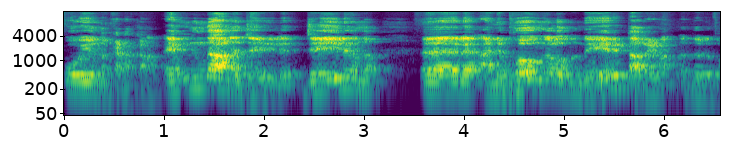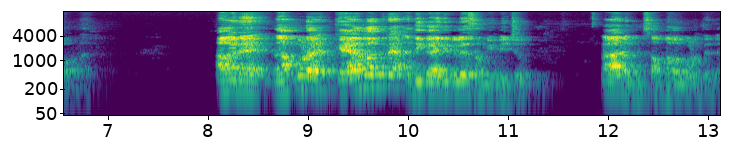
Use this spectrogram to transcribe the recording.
പോയി ഒന്ന് കിടക്കണം. എന്താണ് ജയിൽ? ജയിൽ എന്ന അനുഭവങ്ങൾ ഒന്ന് നേരിട്ട് അറിയണം എന്നൊരു തോന്നൽ. അങ്ങനെ നമ്മുടെ കേരളത്തിലെ അധികാരികളെ സമീപിച്ചു. ആരും സമ്മതം കൊടുത്തില്ല.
